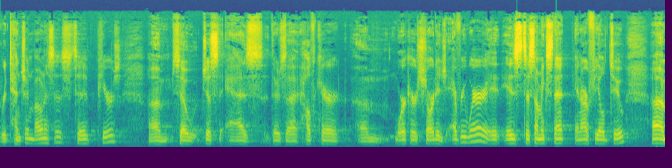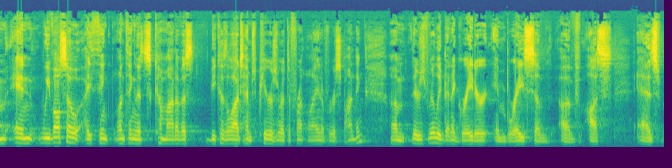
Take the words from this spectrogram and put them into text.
retention bonuses to peers. Um, so just as there's a healthcare um, worker shortage everywhere, it is to some extent in our field too. Um, and we've also, I think, one thing that's come out of us because a lot of times peers are at the front line of responding. There's really been a greater embrace of us as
